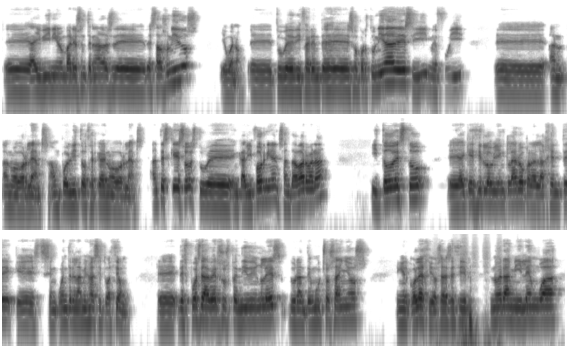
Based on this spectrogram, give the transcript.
Eh, ahí vinieron varios entrenadores de, Estados Unidos y bueno, eh, tuve diferentes oportunidades y me fui eh, a, Nueva Orleans, a un pueblito cerca de Nueva Orleans. Antes que eso estuve en California, en Santa Bárbara, y todo esto eh, hay que decirlo bien claro para la gente que se encuentre en la misma situación. Eh, después de haber suspendido inglés durante muchos años en el colegio, o sea, es decir, no era mi lengua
